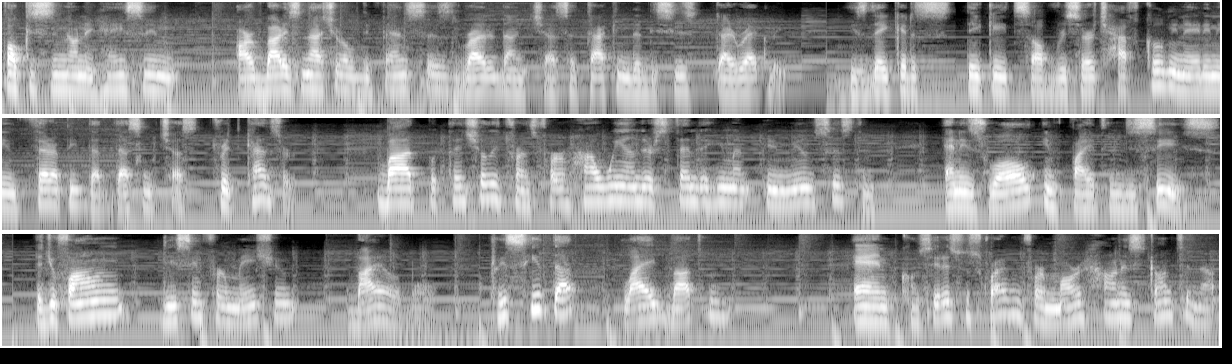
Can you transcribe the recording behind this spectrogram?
focusing on enhancing our body's natural defenses rather than just attacking the disease directly. His decades, decades of research have culminated in therapy that doesn't just treat cancer, but potentially transform how we understand the human immune system and its role in fighting disease. If you found this information valuable, please hit that like button and consider subscribing for more honest content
